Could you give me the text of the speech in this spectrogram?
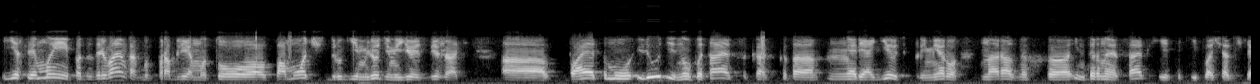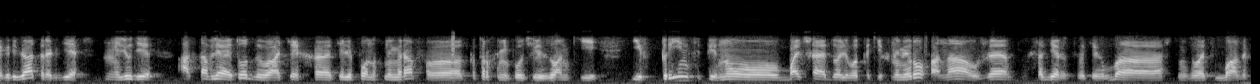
если мы подозреваем как бы проблему, то помочь другим людям ее избежать. А, поэтому люди ну, пытаются как-то реагировать, к примеру, на разных э, интернет-сайтах. Есть такие площадочки-агрегаторы, где люди оставляют отзывы о тех э, телефонных номерах, э, с которых они получили звонки. И, в принципе, ну, большая доля вот таких номеров, она уже содержится в этих, что называется, базах.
